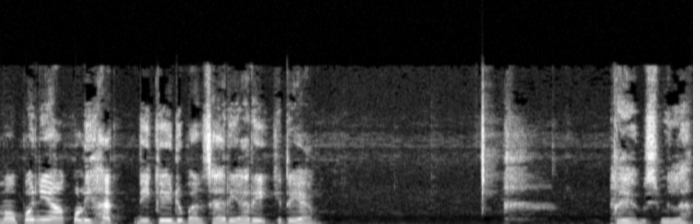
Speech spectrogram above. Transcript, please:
maupun yang aku lihat di kehidupan sehari-hari gitu ya. Ayo bismillah.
